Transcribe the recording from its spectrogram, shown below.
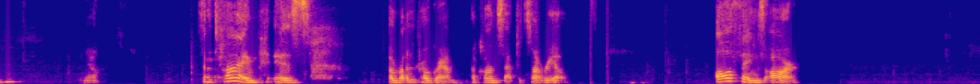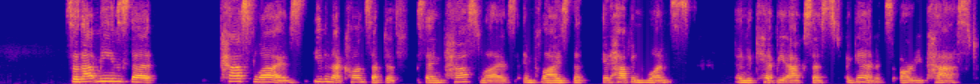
Mm-hmm. You know. So time is a run program, a concept. It's not real. All things are. So that means that past lives, even that concept of saying past lives implies that it happened once and it can't be accessed again. It's already past.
